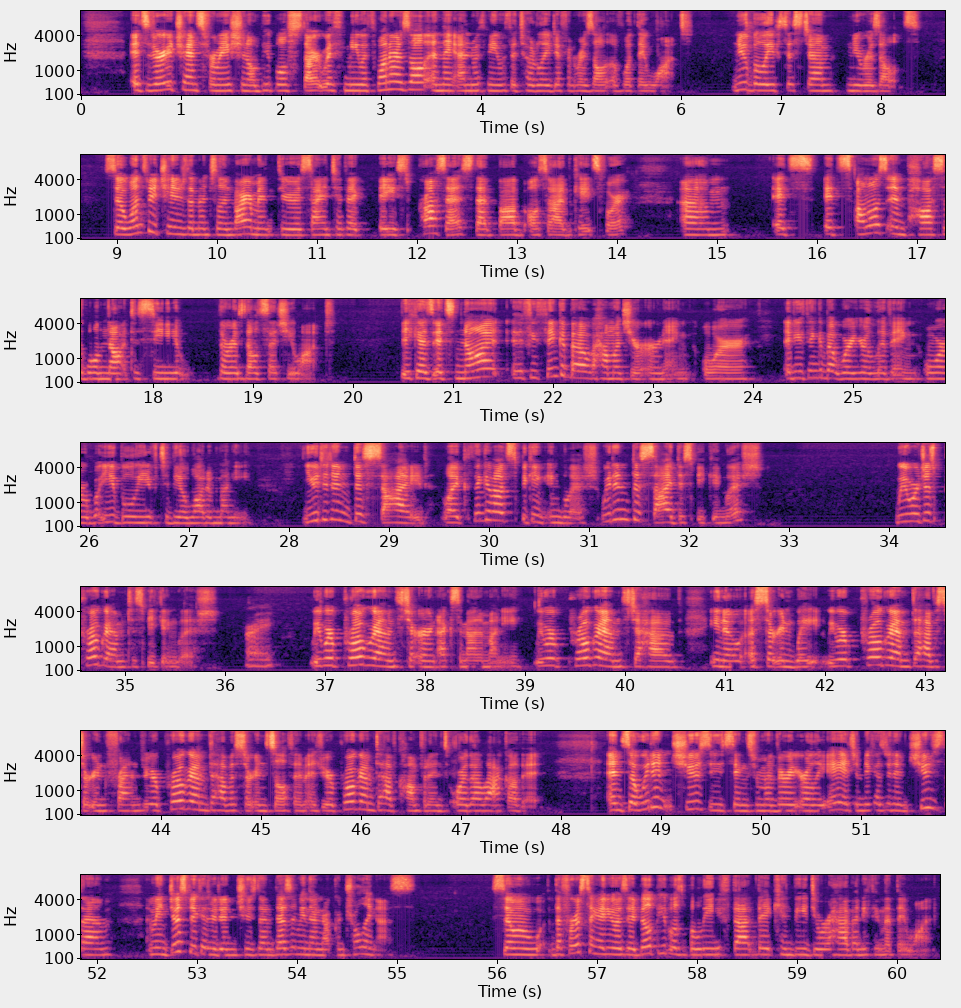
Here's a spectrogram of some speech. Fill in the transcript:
it's very transformational. People start with me with one result and they end with me with a totally different result of what they want. New belief system, new results. So once we change the mental environment through a scientific based process that Bob also advocates for, um, it's it's almost impossible not to see the results that you want because it's not if you think about how much you're earning or if you think about where you're living or what you believe to be a lot of money you didn't decide. Like, think about speaking English. We didn't decide to speak English. We were just programmed to speak English. Right. we were programmed to earn x amount of money we were programmed to have you know a certain weight we were programmed to have certain friends we were programmed to have a certain self-image we were programmed to have confidence or the lack of it and so we didn't choose these things from a very early age and because we didn't choose them i mean just because we didn't choose them doesn't mean they're not controlling us. So the first thing i do is i build people's belief that they can be do or have anything that they want.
